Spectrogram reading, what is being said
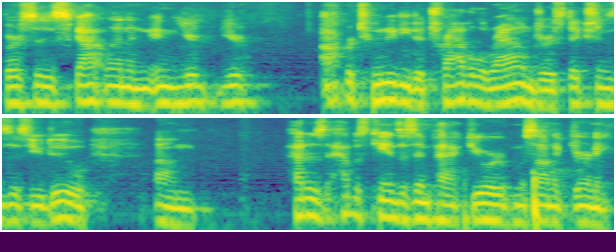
versus Scotland and, and your your opportunity to travel around jurisdictions as you do? Um, how does how does Kansas impact your Masonic journey?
